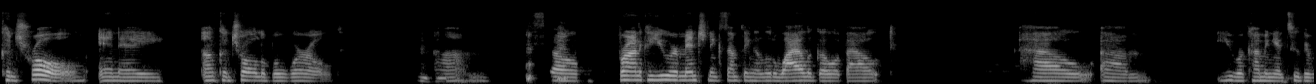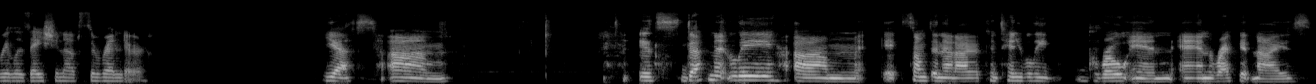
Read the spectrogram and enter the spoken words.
control in a uncontrollable world. Mm-hmm. Um, so, Veronica, you were mentioning something a little while ago about how um, you were coming into the realization of surrender. Yes. Um, it's definitely um, it's something that I continually grow in and recognize,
